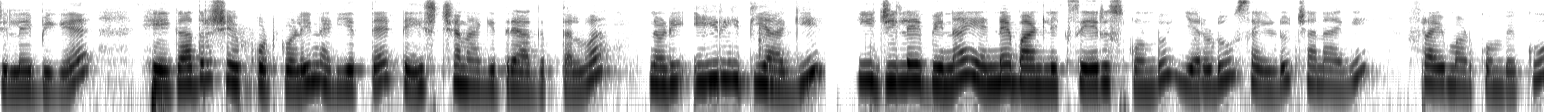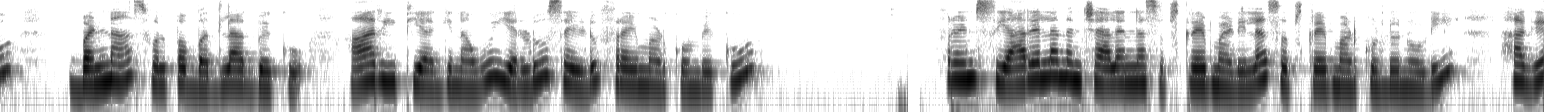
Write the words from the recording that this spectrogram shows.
ಜಿಲೇಬಿಗೆ. ಹೇಗಾದರೂ ಶೇಪ್ ಕೊಟ್ಕೊಳ್ಳಿ. ನಡೆಯುತ್ತೆ. ಟೇಸ್ಟ್ ಚೆನ್ನಾಗಿದ್ದರೆ ಆಗುತ್ತಲ್ವ? ನೋಡಿ, ಈ ರೀತಿಯಾಗಿ ಈ ಜಿಲೇಬಿನ ಎಣ್ಣೆ ಬಾಣಲಿಗೆ ಸೇರಿಸ್ಕೊಂಡು ಎರಡೂ ಸೈಡು ಚೆನ್ನಾಗಿ ಫ್ರೈ ಮಾಡ್ಕೊಬೇಕು. ಬಣ್ಣ ಸ್ವಲ್ಪ ಬದಲಾಗಬೇಕು. ಆ ರೀತಿಯಾಗಿ ನಾವು ಎರಡೂ ಸೈಡು ಫ್ರೈ ಮಾಡ್ಕೊಬೇಕು. ಫ್ರೆಂಡ್ಸ್, ಯಾರೆಲ್ಲ ನನ್ನ ಚಾನಲ್ನ ಸಬ್ಸ್ಕ್ರೈಬ್ ಮಾಡಿಲ್ಲ, ಸಬ್ಸ್ಕ್ರೈಬ್ ಮಾಡಿಕೊಂಡು ನೋಡಿ. ಹಾಗೆ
